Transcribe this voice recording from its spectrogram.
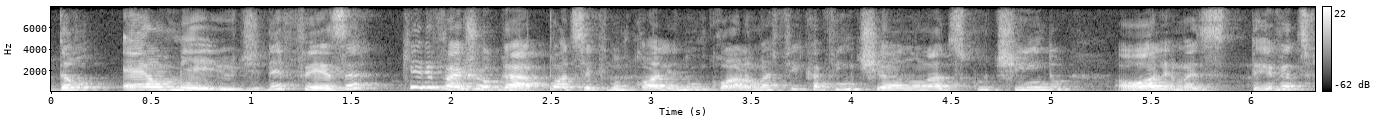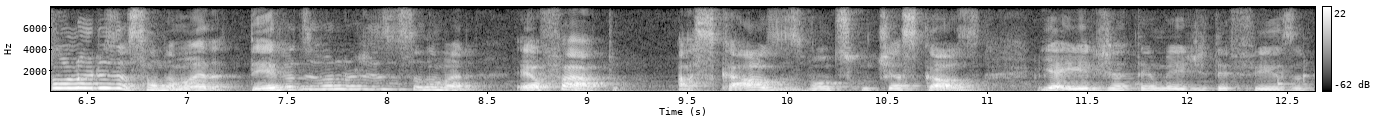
Então é o meio de defesa que ele vai jogar. Pode ser que não cole, não cola, mas fica 20 anos lá discutindo. Olha, mas teve a desvalorização da moeda, teve a desvalorização da moeda. É o fato. As causas vão discutir as causas. E aí ele já tem o meio de defesa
